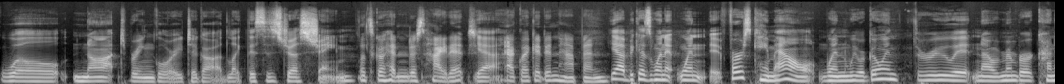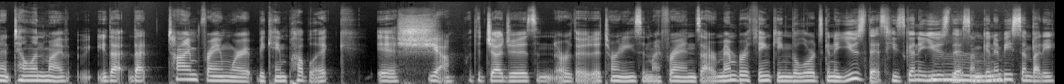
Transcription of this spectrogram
will not bring glory to God. Like this is just shame. Let's go ahead and just hide it. Yeah. Act like it didn't happen. Yeah, because when it when it first came out, when we were going through it, and I remember kind of telling my that that time frame where it became public ish. Yeah. with the judges and or the attorneys and my friends, I remember thinking the Lord's going to use this. He's going to use this. I'm going to mm. be somebody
